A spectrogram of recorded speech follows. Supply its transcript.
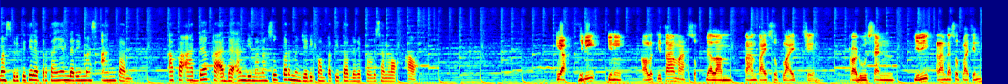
Mas berikutnya ada pertanyaan dari Mas Anton. Apa ada keadaan di mana super menjadi kompetitor dari produsen lokal? Ya jadi gini kalau kita masuk dalam rantai supply chain produsen jadi rantai supply chain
